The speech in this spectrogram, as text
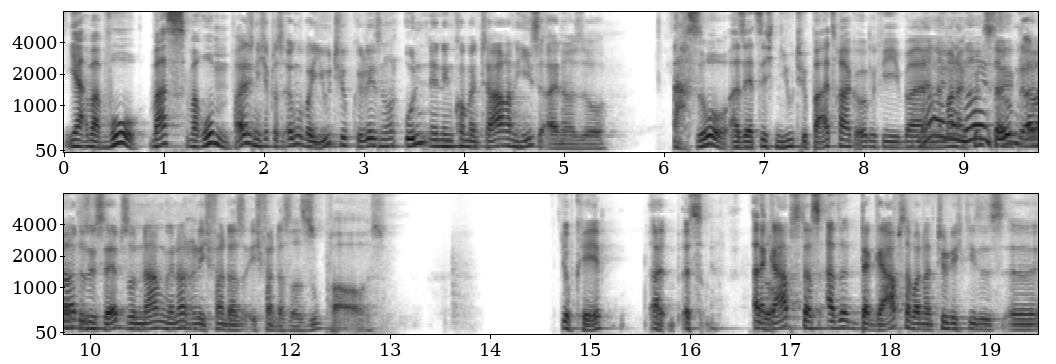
Ja, aber wo? Was? Warum? Weiß ich nicht, ich habe das irgendwo bei YouTube gelesen und unten in den Kommentaren hieß einer so. Ach so, also jetzt nicht ein YouTube-Beitrag irgendwie bei einem Nein, anderen nein, Künstler. irgendeiner hatte sich selbst so einen Namen genannt und ich fand das, ich fand das sah super aus. Okay. Äh, Es, da gab's das, also da gab's aber natürlich dieses, äh,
